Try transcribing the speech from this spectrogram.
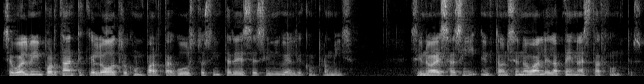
se vuelve importante que el otro comparta gustos, intereses y nivel de compromiso. Si no es así, entonces no vale la pena estar juntos.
